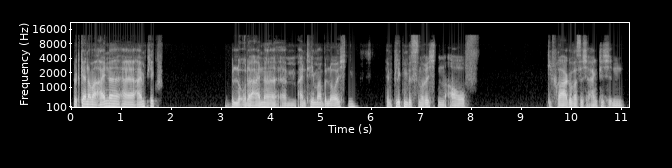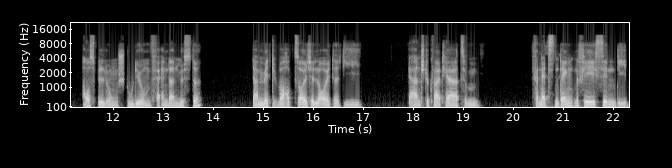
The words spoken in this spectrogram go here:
Ich würde gerne mal eine, äh, einen Blick oder eine, ähm, ein Thema beleuchten, den Blick ein bisschen richten auf die Frage, was sich eigentlich in Ausbildung, Studium verändern müsste, damit überhaupt solche Leute, die ja ein Stück weit ja zum vernetzten Denken fähig sind, die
